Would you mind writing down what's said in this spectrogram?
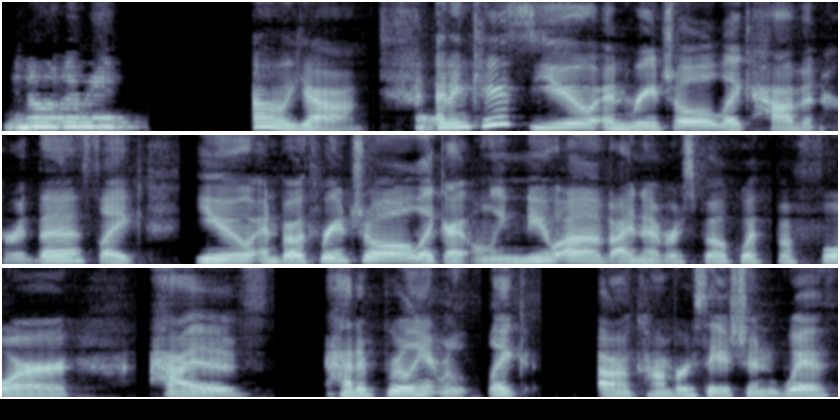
You know what I mean? Oh yeah. And in case you and Rachel like haven't heard this, like you and both Rachel, like I only knew of, I never spoke with before, have had a brilliant like uh, conversation with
